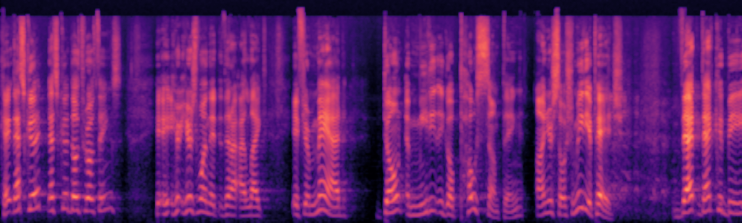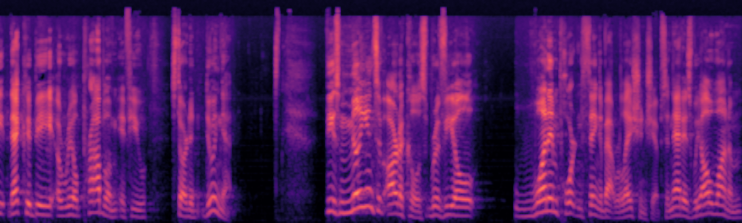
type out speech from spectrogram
Okay, that's good. That's good. Don't throw things. Here, here's one that, that I liked. If you're mad, don't immediately go post something on your social media page. that, that, could be, that could be a real problem if you started doing that. These millions of articles reveal one important thing about relationships, and that is we all want them,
